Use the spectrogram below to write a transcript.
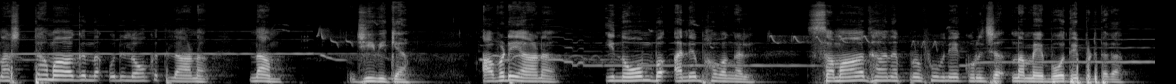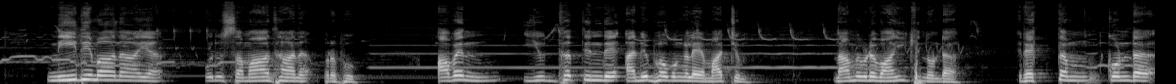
നഷ്ടമാകുന്ന ഒരു ലോകത്തിലാണ് നാം ജീവിക്കാം. അവിടെയാണ് ഈ നോമ്പ് അനുഭവങ്ങൾ സമാധാന പ്രഭുവിനെക്കുറിച്ച് നമ്മെ ബോധ്യപ്പെടുത്തുക. നീതിമാനായ ഒരു സമാധാന പ്രഭു അവൻ യുദ്ധത്തിന്റെ അനുഭവങ്ങളെ മാറ്റും. നാം ഇവിടെ വായിക്കുന്നുണ്ട് രക്തം കൊണ്ട്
